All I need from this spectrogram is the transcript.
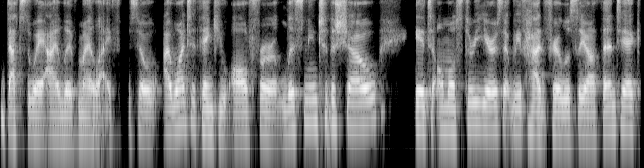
that's the way I live my life. So I want to thank you all for listening to the show. It's almost three years that we've had Fearlessly Authentic.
